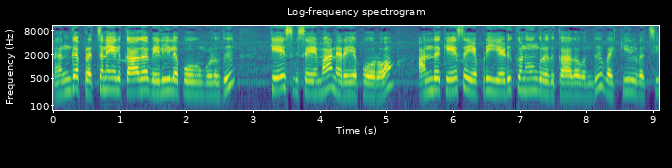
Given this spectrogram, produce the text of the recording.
நாங்கள் பிரச்சனைகளுக்காக வெளியில் போகும் பொழுது கேஸ் விஷயமா நிறைய போகிறோம் அந்த கேஸை எப்படி எடுக்கணுங்கிறதுக்காக வந்து வக்கீல் வச்சு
